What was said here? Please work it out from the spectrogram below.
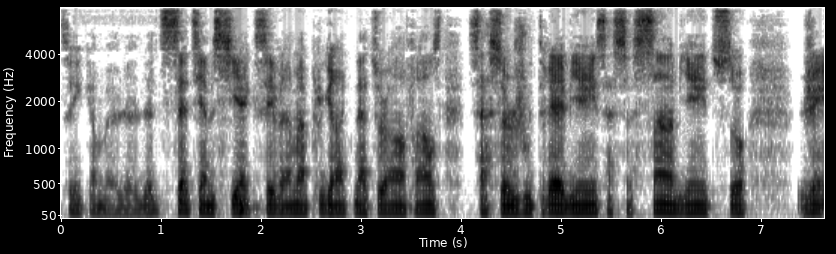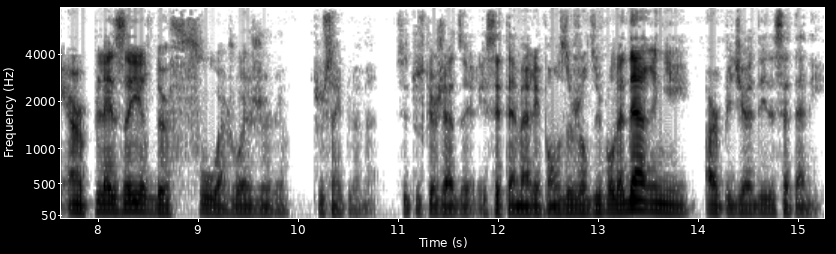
tu sais, comme le, le 17e siècle, c'est vraiment plus grand que nature en France. Ça se joue très bien, ça se sent bien, tout ça. J'ai un plaisir de fou à jouer à ce jeu-là, tout simplement. C'est tout ce que j'ai à dire. Et c'était ma réponse d'aujourd'hui pour le dernier RPGAD de cette année.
